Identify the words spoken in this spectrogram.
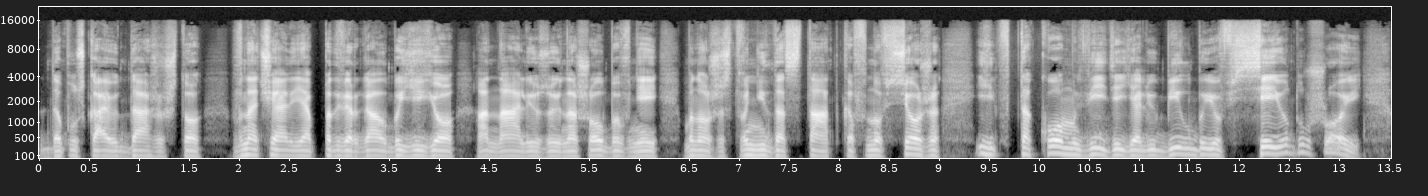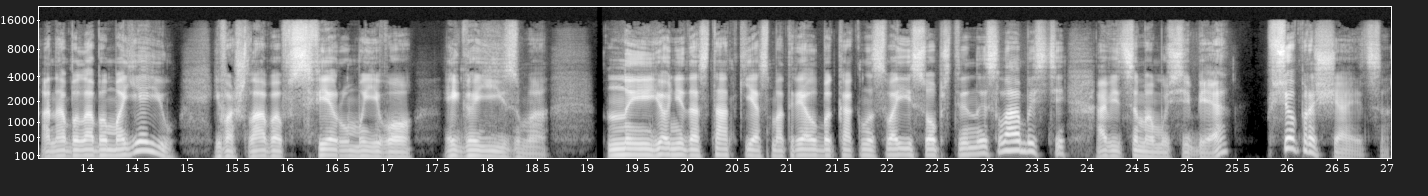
Допускаю даже, что вначале я подвергал бы ее анализу и нашел бы в ней множество недостатков, но все же и в таком виде я любил бы ее всею душой. Она была бы моею и вошла бы в сферу моего эгоизма. На ее недостатки я смотрел бы как на свои собственные слабости, а ведь самому себе все прощается.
